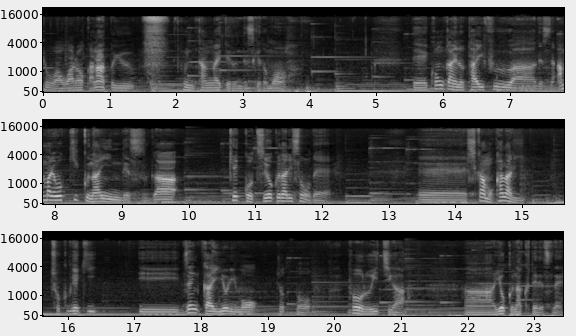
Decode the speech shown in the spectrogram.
今日は終わろうかなというふうに考えてるんですけども。で今回の台風はですねあんまり大きくないんですが結構強くなりそうで、えー、しかもかなり直撃、前回よりもちょっと通る位置があ良くなくてですね、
